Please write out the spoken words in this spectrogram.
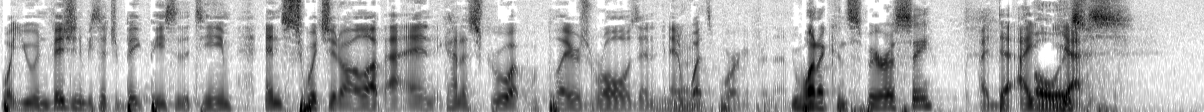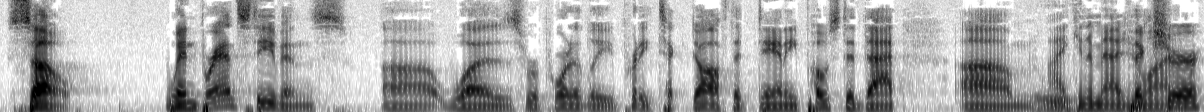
what you envision to be such a big piece of the team and switch it all up and kind of screw up players' roles and, and what's working for them. You want a conspiracy? I, de- I Always. yes. So, when Brad Stevens uh, was reportedly pretty ticked off that Danny posted that um, I can imagine why. picture,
